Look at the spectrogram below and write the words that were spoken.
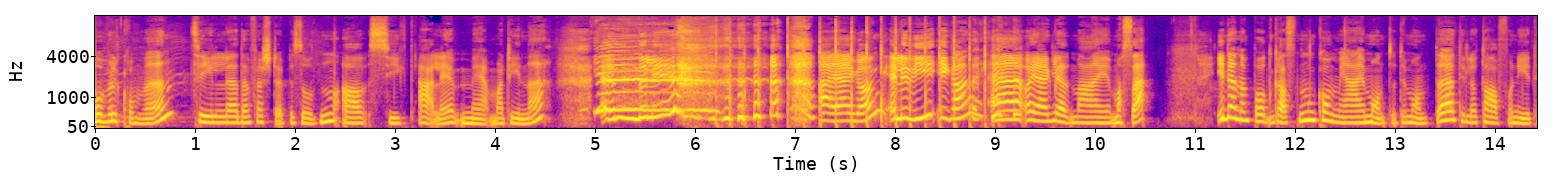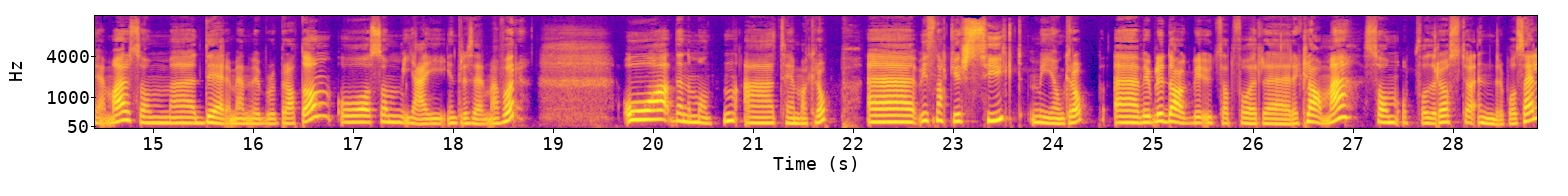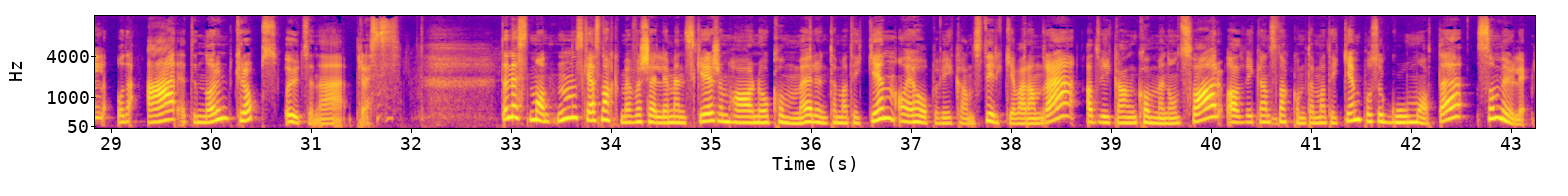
Og velkommen til den første episoden av Sykt ærlig med Martine. Endelig er jeg i gang, eller vi i gang, eh, og jeg gleder meg masse. I denne podkasten kommer jeg måned til måned til å ta for nye temaer som eh, dere mener vi burde prate om, og som jeg interesserer meg for. Og denne måneden er tema kropp. Eh, vi snakker sykt mye om kropp. Eh, vi blir daglig utsatt for eh, reklame som oppfordrer oss til å endre på oss selv, og det er et enormt kropps- og utseendepress. Den neste måneden skal jeg snakke med forskjellige mennesker som har noe å komme rundt tematikken, og jeg håper vi kan styrke hverandre, at vi kan komme med noen svar, og at vi kan snakke om tematikken på så god måte som mulig.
